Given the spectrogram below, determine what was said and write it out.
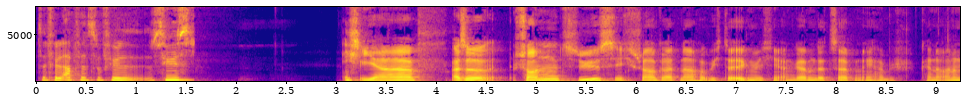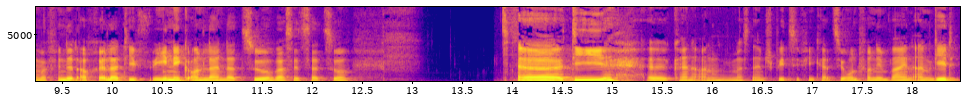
Zu viel Apfel, zu viel süß. Ich, Ja, also schon süß. Ich schaue gerade nach, ob ich da irgendwelche Angaben dazu habe. Nee, habe ich keine Ahnung. Man findet auch relativ wenig online dazu, was jetzt dazu äh, die, äh, keine Ahnung, wie man es nennt, Spezifikation von dem Wein angeht.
